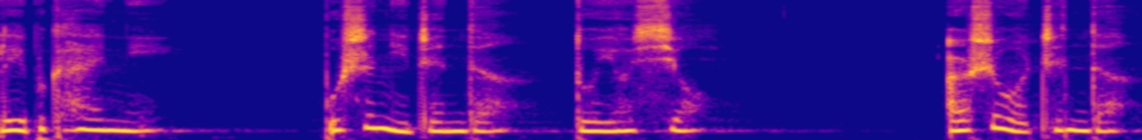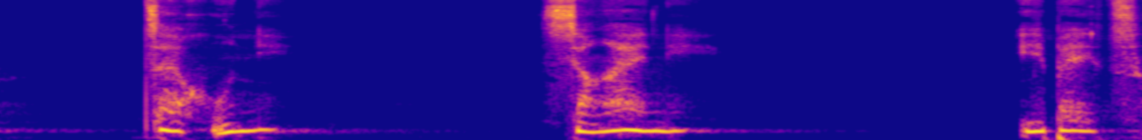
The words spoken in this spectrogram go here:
离不开你，不是你真的多优秀，而是我真的在乎你，想爱你一辈子。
